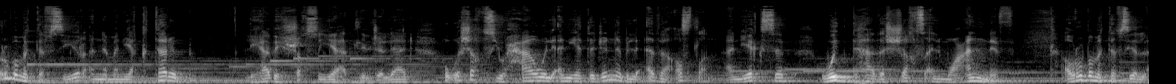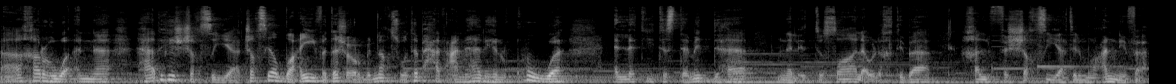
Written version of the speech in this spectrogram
ربما التفسير أن من يقترب لهذه الشخصيات للجلاد هو شخص يحاول أن يتجنب الأذى أصلا، أن يكسب ود هذا الشخص المعنف. أو ربما التفسير الآخر هو أن هذه الشخصيات شخصيات ضعيفة تشعر بالنقص وتبحث عن هذه القوة التي تستمدها من الاتصال أو الاختباء خلف الشخصيات المعنفة.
